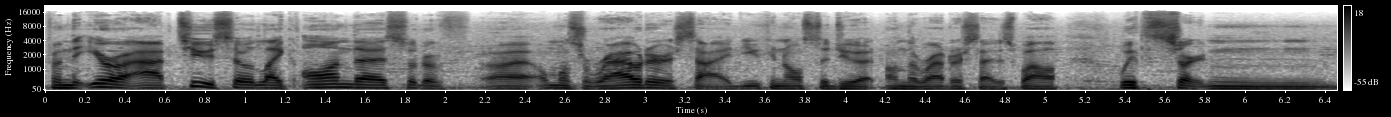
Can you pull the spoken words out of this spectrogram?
from the Eero app too. So, like on the sort of uh, almost router side, you can also do it on the router side as well with certain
